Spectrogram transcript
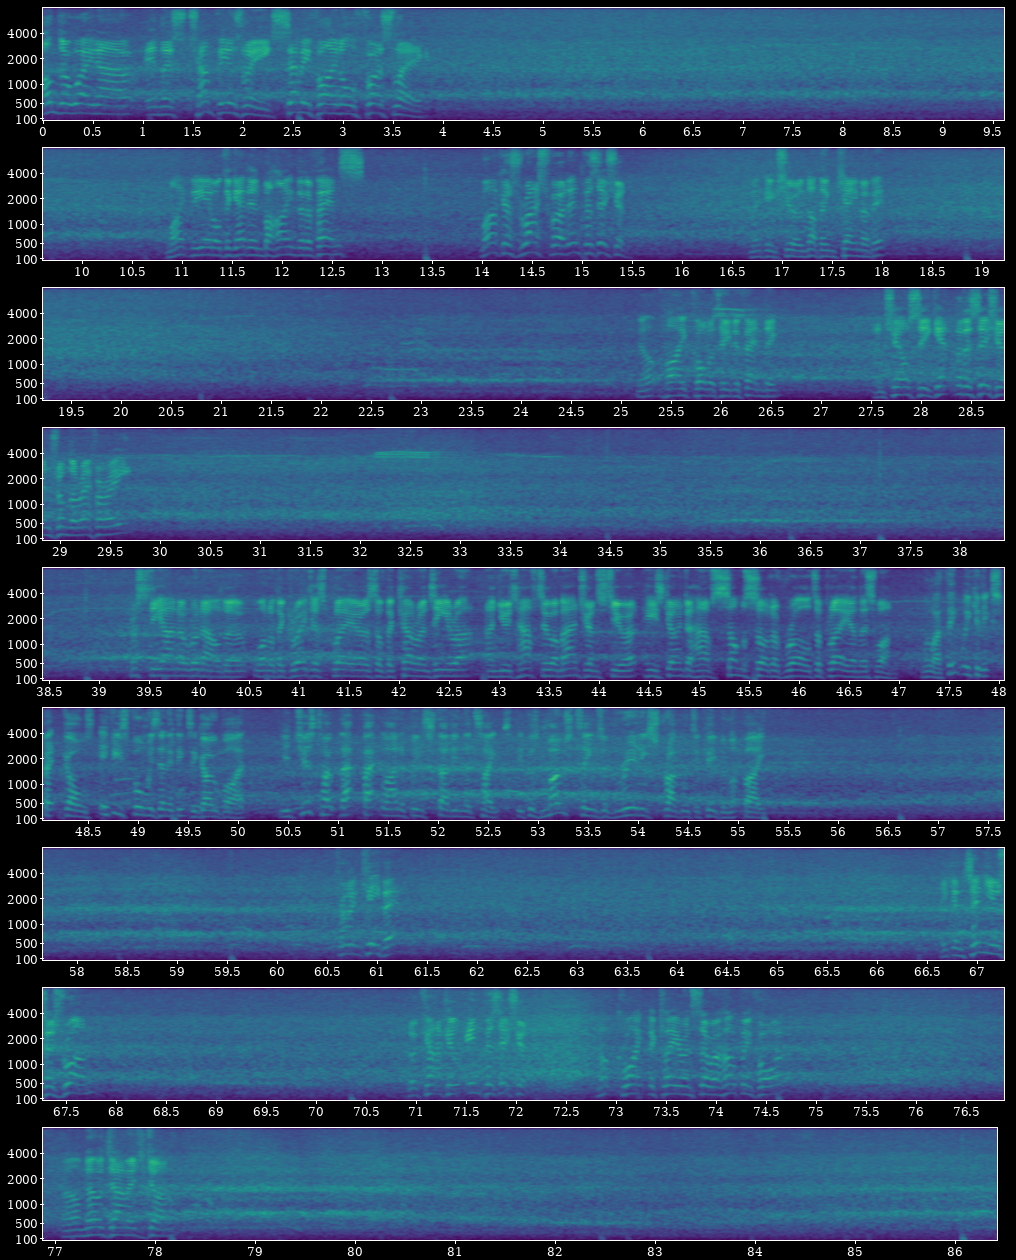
Underway now in this Champions League semi-final first leg. Might be able to get in behind the defence. Marcus Rashford in position. Making sure nothing came of it. No, high quality defending. And Chelsea get the decision from the referee. Cristiano Ronaldo, one of the greatest players of the current era, and you'd have to imagine, Stewart, he's going to have some sort of role to play in this one. Well, I think we can expect goals if his form is anything to go by. You just hope that back line have been studying the tapes, because most teams have really struggled to keep him at bay. Couldn't keep it. He continues his run. Lukaku in position. Not quite the clearance they were hoping for. Well, no damage done.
